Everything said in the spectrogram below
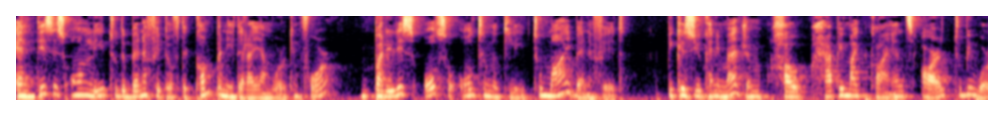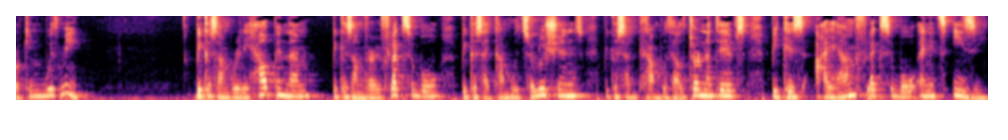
And this is only to the benefit of the company that I am working for, but it is also ultimately to my benefit because you can imagine how happy my clients are to be working with me. Because I'm really helping them, because I'm very flexible, because I come with solutions, because I come with alternatives, because I am flexible and it's easy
